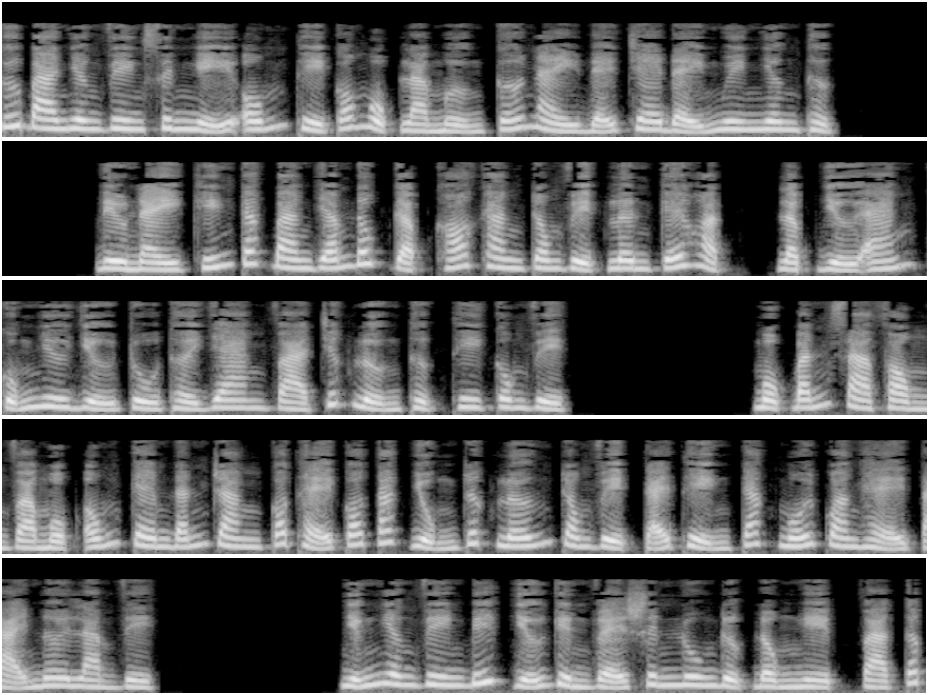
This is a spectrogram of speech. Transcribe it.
cứ ba nhân viên xin nghỉ ốm thì có một là mượn cớ này để che đậy nguyên nhân thực. Điều này khiến các ban giám đốc gặp khó khăn trong việc lên kế hoạch, lập dự án cũng như dự trù thời gian và chất lượng thực thi công việc. Một bánh xà phòng và một ống kem đánh răng có thể có tác dụng rất lớn trong việc cải thiện các mối quan hệ tại nơi làm việc. Những nhân viên biết giữ gìn vệ sinh luôn được đồng nghiệp và cấp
